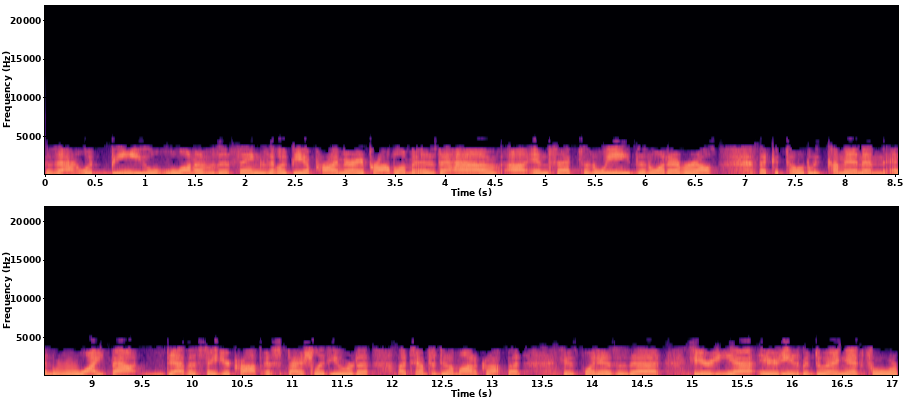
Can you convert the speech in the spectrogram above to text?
that would be one of the things that would be a primary problem is to have uh, insects and weeds and whatever else that could totally come in and and wipe out, devastate your crop, especially if you were to attempt to do a monocrop. But his point is is that here he uh, here he's been doing it for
